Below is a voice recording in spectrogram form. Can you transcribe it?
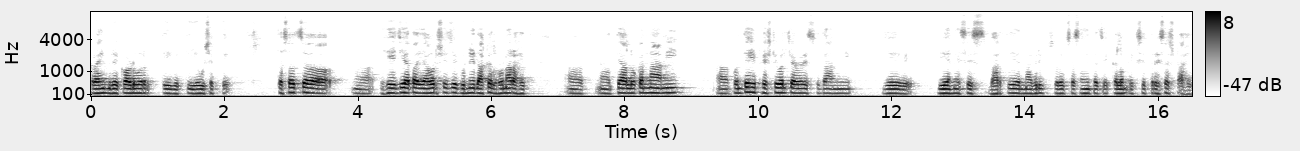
क्राईम रेकॉर्डवर ती व्यक्ती येऊ शकते. तसंच हे जे आता यावर्षी जे गुन्हे दाखल होणार आहेत त्या लोकांना आम्ही कोणत्याही फेस्टिवलच्या वेळेससुद्धा आम्ही जे बी एन एस एस भारतीय नागरिक सुरक्षा संहिताचे कलम एकशे त्रेसष्ट आहे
